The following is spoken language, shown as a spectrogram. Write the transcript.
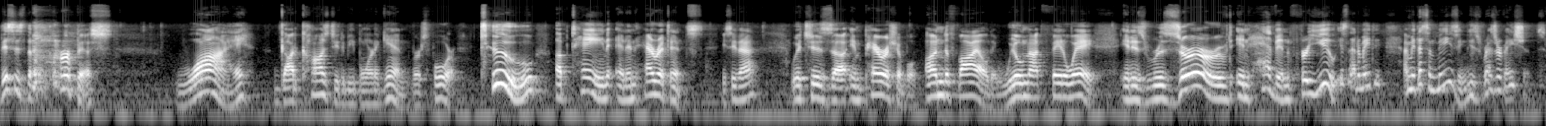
this is the purpose why God caused you to be born again. Verse 4 to obtain an inheritance. You see that? Which is uh, imperishable, undefiled, it will not fade away. It is reserved in heaven for you. Isn't that amazing? I mean, that's amazing, these reservations.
